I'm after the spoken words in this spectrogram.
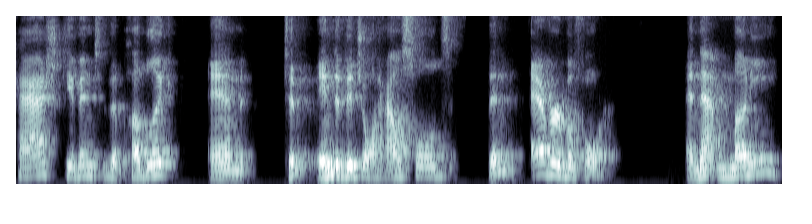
cash given to the public and to individual households than ever before. And that money,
